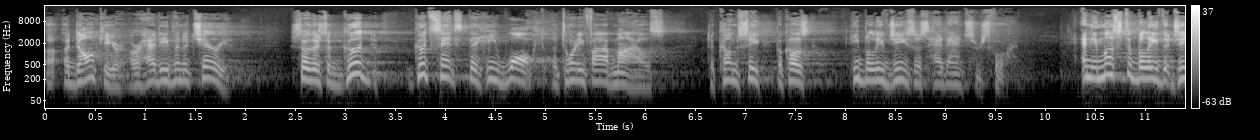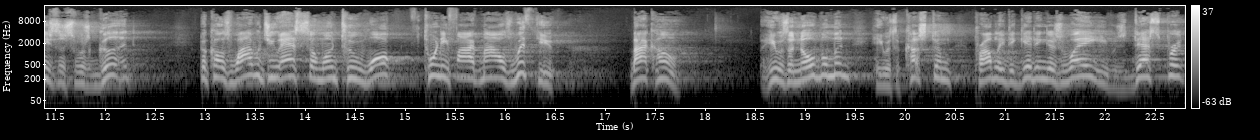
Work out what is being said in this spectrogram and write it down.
a, a donkey or, or had even a chariot. So there's a good, good sense that he walked the 25 miles to come see because he believed Jesus had answers for him. And he must have believed that Jesus was good because why would you ask someone to walk 25 miles with you back home? But he was a nobleman, he was accustomed probably to getting his way, he was desperate,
